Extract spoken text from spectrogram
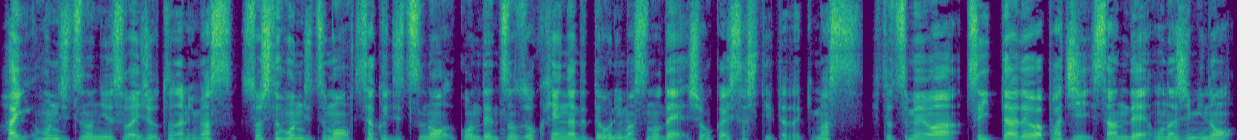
はい、本日のニュースは以上となります。そして本日も昨日のコンテンツの続編が出ておりますので紹介させていただきます。一つ目は、ツイッターではパチさんでおなじみの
